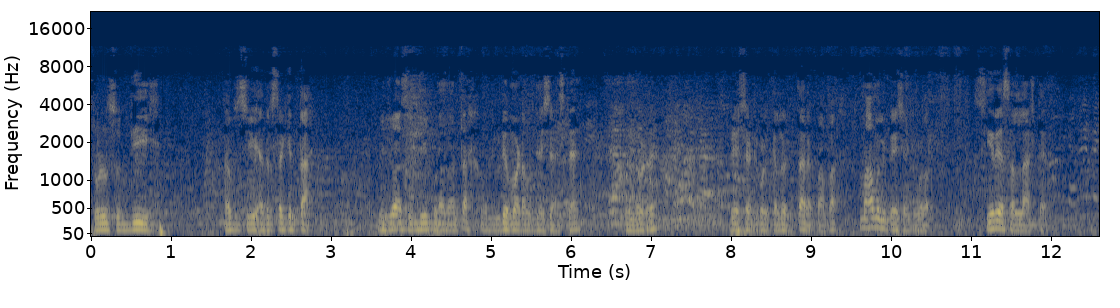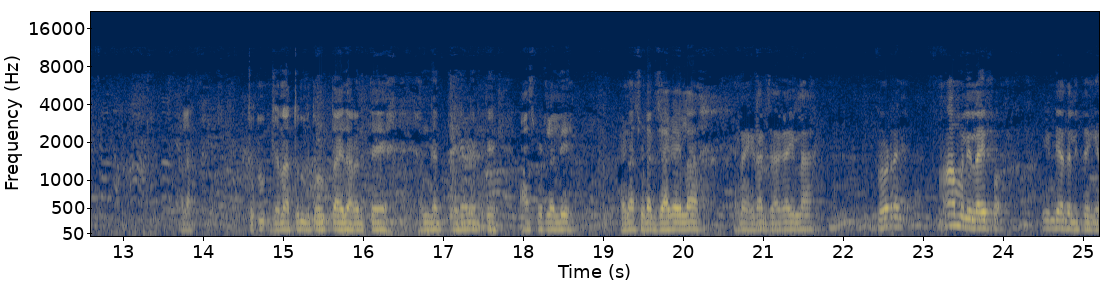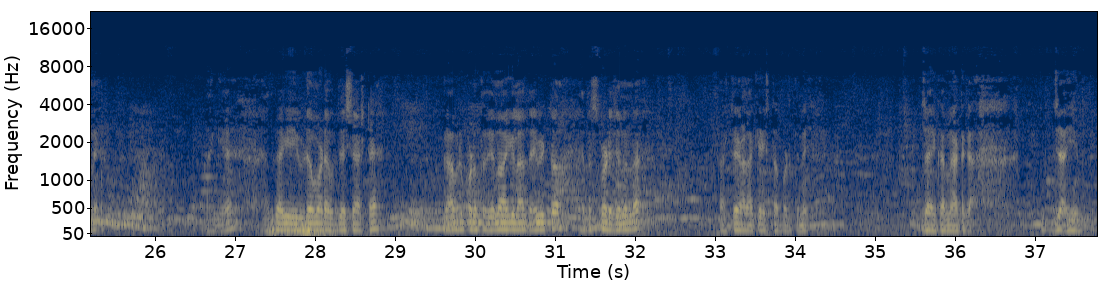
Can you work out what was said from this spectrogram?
ಸುಳ್ಳು ಸುದ್ದಿ ಹಬ್ಬಿಸಿ ಹೆದರ್ಸೋಕ್ಕಿಂತ ನಿಜವಾದ ಸುದ್ದಿ ಕೊಡೋದು ಅಂತ ಒಂದು ವಿಡಿಯೋ ಮಾಡೋ ಉದ್ದೇಶ ಅಷ್ಟೇ. ನೋಡ್ರಿ ಪೇಷಂಟ್ಗಳು ಕೆಲವರು ಇರ್ತಾರೆ ಪಾಪ. ಮಾಮೂಲಿ ಪೇಷಂಟ್ಗಳು ಸೀರಿಯಸ್ ಅಲ್ಲ ಅಷ್ಟೇ. ಅಲ್ಲ ತುಂಬ ಜನ ತುಂಬಿ ತೊಳ್ತಾ ಇದ್ದಾರಂತೆ, ಹಂಗಂತೆ, ಹಿಂಗಂತೆ. ಹಾಸ್ಪಿಟ್ಲಲ್ಲಿ ಹೆಣ ಸುಡೋಕ್ಕೆ ಜಾಗ ಇಲ್ಲ, ಹೆಣ ಇಡೋಕ್ಕೆ ಜಾಗ ಇಲ್ಲ. ನೋಡ್ರಿ, ಮಾಮೂಲಿ ಲೈಫು ಇಂಡಿಯಾದಲ್ಲಿ ಇದ್ದಂಗೆ ಹಾಗೆ ಅದಕ್ಕಾಗಿ ವಿಡಿಯೋ ಮಾಡೋ ಉದ್ದೇಶ ಅಷ್ಟೇ. ಗಾಬರಿ ಪಡುತ್ತದೆ ಏನೂ ಆಗಿಲ್ಲ. ದಯವಿಟ್ಟು ಹೆದರ್ಸ್ಬೇಡಿ ಜನನ ಅಷ್ಟೇ ಹೇಳೋಕ್ಕೆ ಇಷ್ಟಪಡ್ತೀನಿ. ಜೈ ಕರ್ನಾಟಕ. ಜೈ ಹಿಂದ್.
